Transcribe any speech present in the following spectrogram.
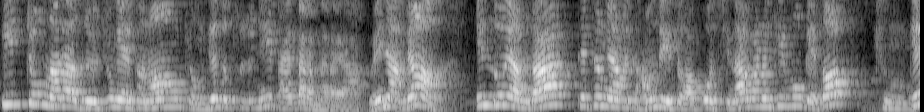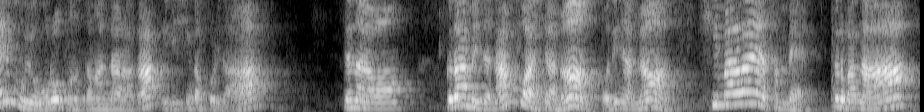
이쪽 나라들 중에서는 경제적 수준이 발달한 나라야. 왜냐하면 인도양과 태평양의 가운데 있어갖고 지나가는 길목에서 중개 무역으로 번성한 나라가 이게 싱가폴이다. 되나요? 그 다음에 이제 남부아시아는 어디냐면 히말라야 산맥 들어봤나?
